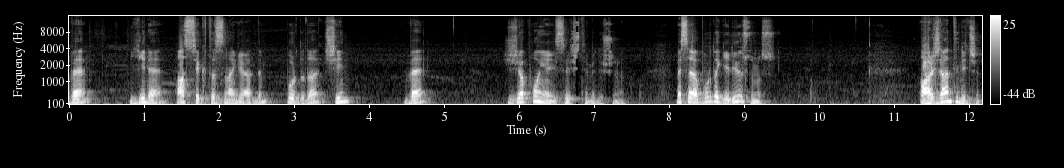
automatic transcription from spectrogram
Ve yine Asya kıtasına geldim. Burada da Çin ve Japonya'yı seçtiğimi düşünün. Mesela burada geliyorsunuz. Arjantin için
